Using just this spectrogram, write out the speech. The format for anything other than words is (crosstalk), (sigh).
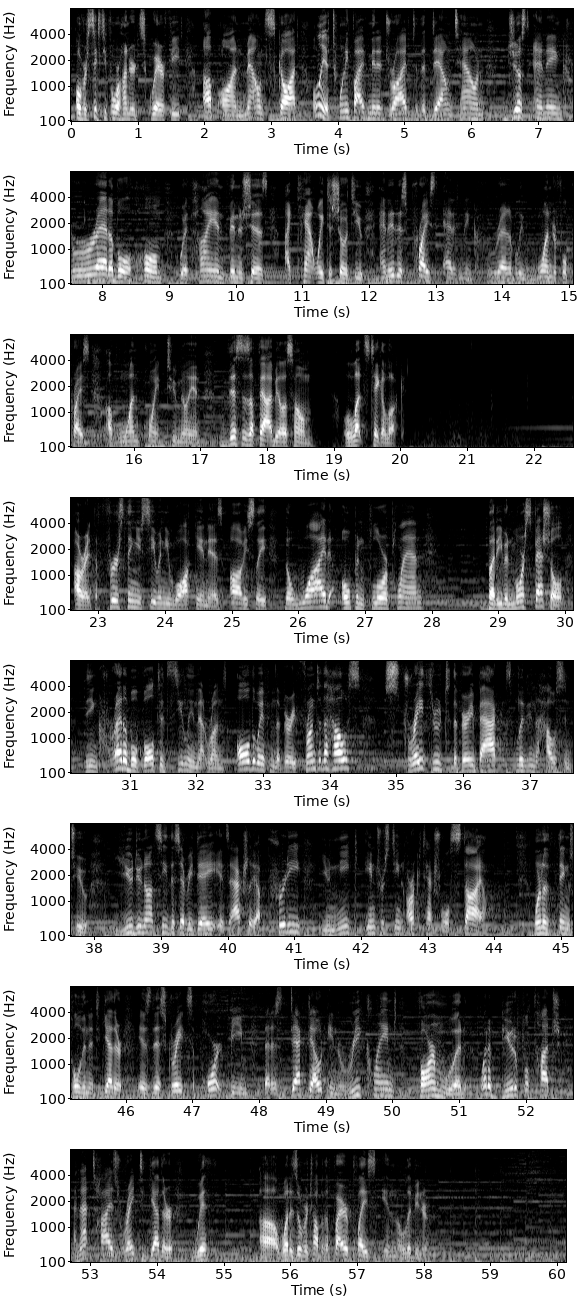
Over 6,400 square feet up on Mount Scott, only a 25 minute drive to the downtown. Just an incredible home with high-end finishes. I can't wait to show it to you. And it is priced at an incredibly wonderful price of 1.2 million. This is a fabulous home. Let's take a look. All right, the first thing you see when you walk in is obviously the wide open floor plan, but even more special, the incredible vaulted ceiling that runs all the way from the very front of the house straight through to the very back, splitting the house in two. You do not see this every day. It's actually a pretty unique, interesting architectural style. One of the things holding it together is this great support beam that is decked out in reclaimed farm wood. What a beautiful touch, and that ties right together with uh, what is over top of the fireplace in the living room.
